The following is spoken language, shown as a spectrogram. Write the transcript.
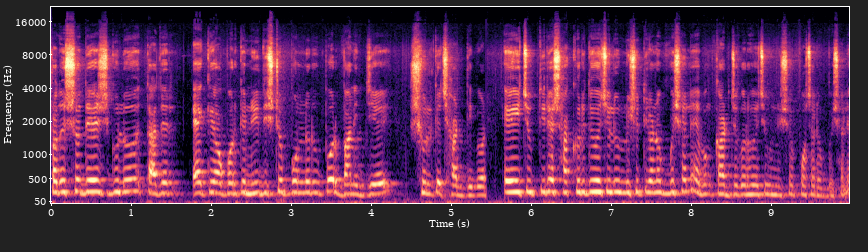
সদস্য দেশগুলো তাদের একে অপরকে নির্দিষ্ট পণ্যের উপর বাণিজ্যে শুল্কে ছাড় দিবে। এই চুক্তিটা স্বাক্ষরিত হয়েছিল উনিশশো তিরানব্বই সালে এবং কার্যকর হয়েছে উনিশশো পঁচানব্বই সালে।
